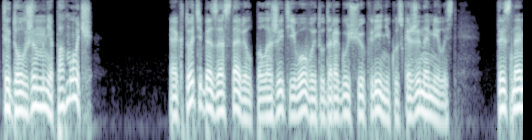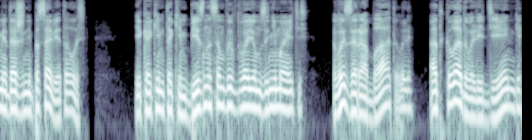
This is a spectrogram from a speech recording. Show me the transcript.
Ты должен мне помочь». «А кто тебя заставил положить его в эту дорогущую клинику, скажи на милость? Ты с нами даже не посоветовалась. И каким таким бизнесом вы вдвоем занимаетесь? Вы зарабатывали, откладывали деньги.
